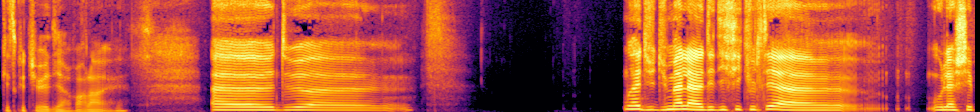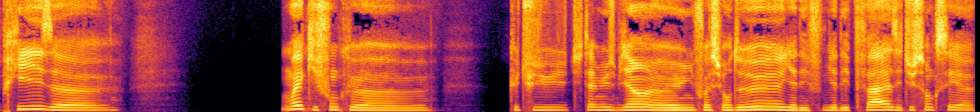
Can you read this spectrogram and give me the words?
Qu'est-ce que tu veux dire par là? Euh, de euh, ouais du, du mal à des difficultés à, au lâcher prise ouais qui font que que tu t'amuses bien une fois sur deux il y a des il y a des phases et tu sens que c'est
